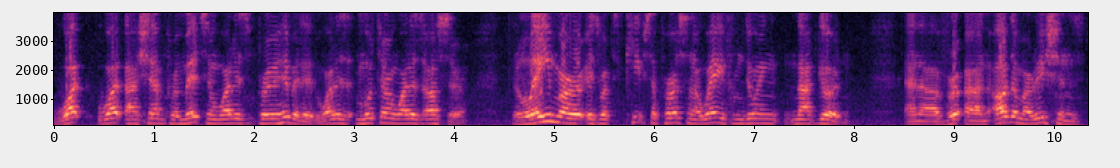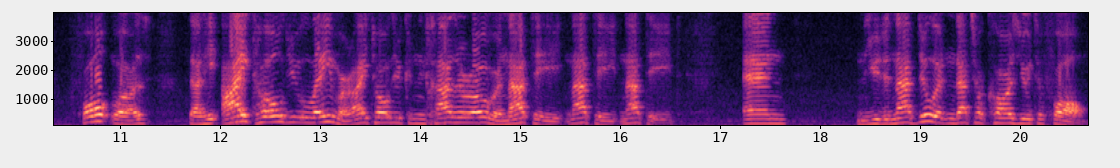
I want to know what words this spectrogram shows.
what what Hashem permits and what is prohibited, what is mutter and what is usher. The lamer is what keeps a person away from doing not good. And uh, an Adam Arishan's fault was that he, I told you lamer, I told you can chazer over, not to eat, not to eat, not to eat, and you did not do it, and that's what caused you to fall.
